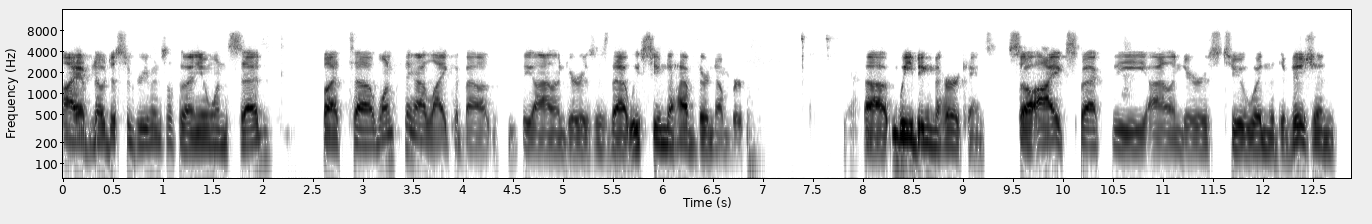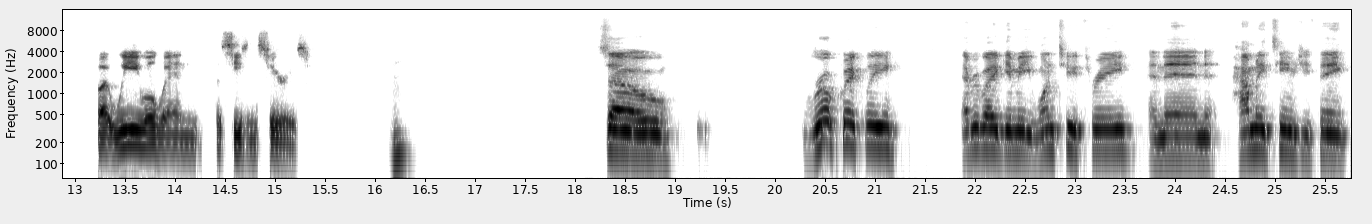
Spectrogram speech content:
I have no disagreements with what anyone said, but uh, one thing I like about the Islanders is that we seem to have their number. Uh, we being the Hurricanes, so I expect the Islanders to win the division, but we will win the season series. So, real quickly, everybody give me one, two, three, and then how many teams do you think,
